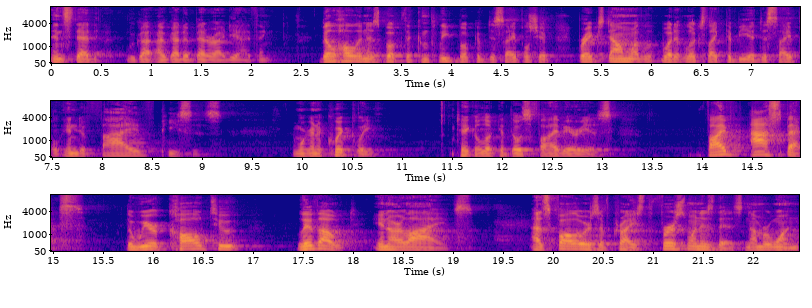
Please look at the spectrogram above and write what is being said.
Instead, we've got, I've got a better idea, I think. Bill Hull, in his book, The Complete Book of Discipleship, breaks down what, what it looks like to be a disciple into five pieces. And we're going to quickly take a look at those five areas. Five aspects that we are called to live out in our lives as followers of Christ. The first one is this number one,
